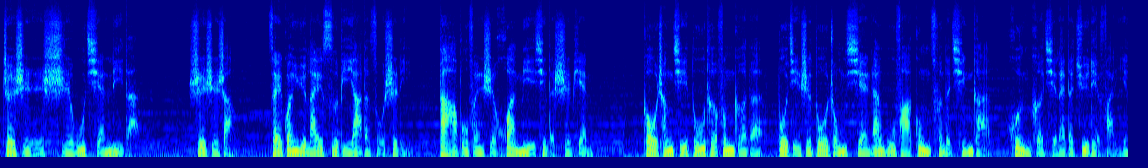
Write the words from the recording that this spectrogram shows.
这是史无前例的。事实上，在关于莱斯比亚的祖诗里，大部分是幻灭性的诗篇，构成其独特风格的不仅是多种显然无法共存的情感混合起来的剧烈反应，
